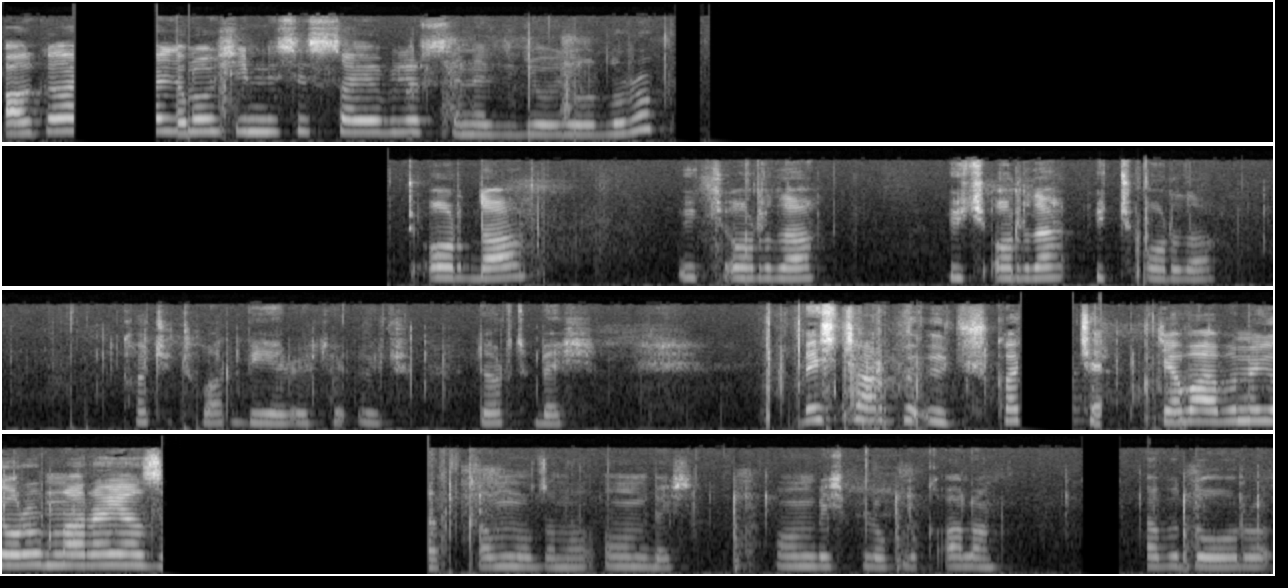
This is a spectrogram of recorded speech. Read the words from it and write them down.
Arkadaşlar şimdi siz sayabilirsiniz diyor durdurup. orada. 3 orada. 3 orada. 3 orada. Kaç 3 var? 1, 2, 3, 4, 5. 5 çarpı 3 kaç? Cevabını yorumlara yazın. Tamam o zaman 15. 15 blokluk alan. Tabi doğru.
